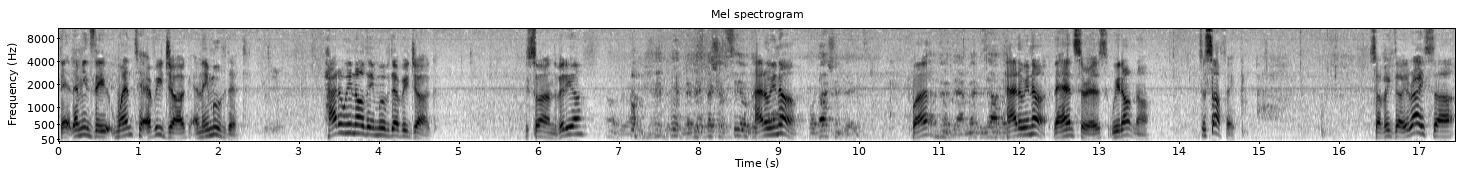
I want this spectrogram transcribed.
That, that means they went to every jug and they moved it. How do we know they moved every jug? You saw it on the video? Maybe special seal. How do we know? Production date. What? Maybe they have a- How do we know? The answer is we don't know. It's a safek. Safek doiraisa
